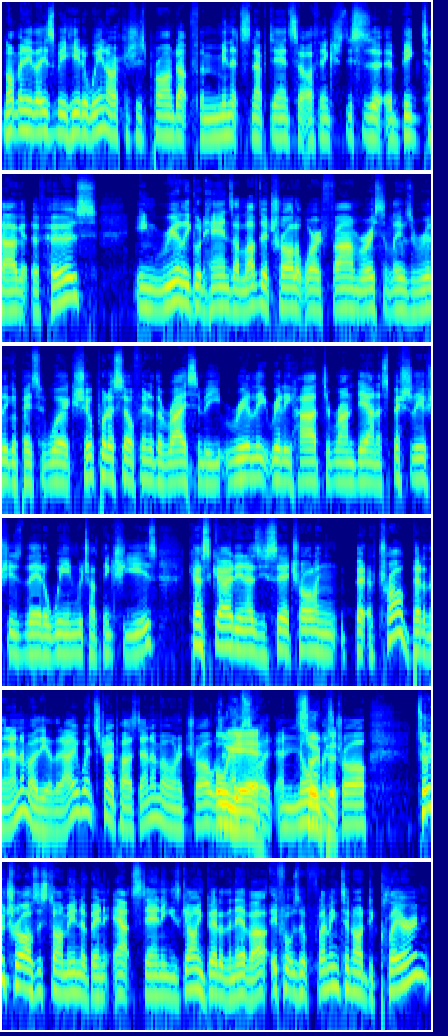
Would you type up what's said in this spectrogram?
Not many of these will be here to win. I reckon she's primed up for the minute Snap Dancer. I think this is a, a big target of hers. In really good hands. I loved her trial at Warwick Farm recently. It was a really good piece of work. She'll put herself into the race and be really, really hard to run down, especially if she's there to win, which I think she is. Cascadian, as you said, trialing be- trialled better than Anamoe the other day. Went straight past Anamoe on a trial. It was Oh, an yeah. absolute enormous Superb. trial. Two trials this time in have been outstanding. He's going better than ever. If it was at Flemington, I'd declare him.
